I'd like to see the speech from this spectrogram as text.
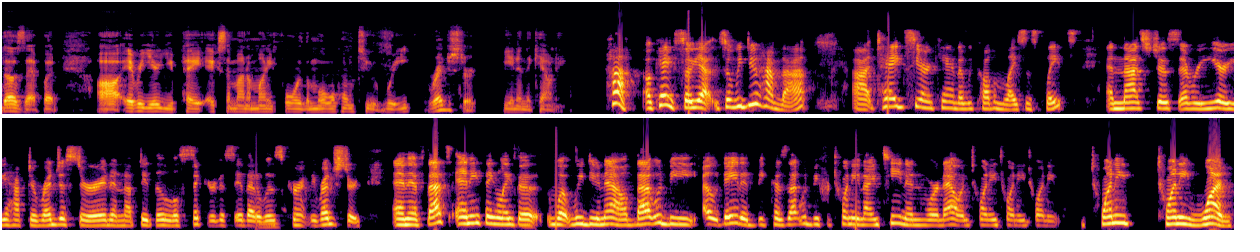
does that. But uh, every year you pay X amount of money for the mobile home to re-register being in the county. Huh. Okay. So yeah. So we do have that. Uh, tags here in Canada, we call them license plates, and that's just every year you have to register it and update the little sticker to say that it was currently registered. And if that's anything like the what we do now, that would be outdated because that would be for 2019, and we're now in 2020, 20, 2021.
